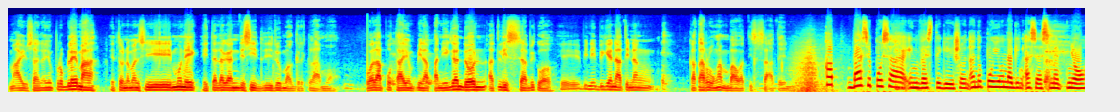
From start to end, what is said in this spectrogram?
maayos sana yung problema. Ito naman si Monique, ay talagang desidido magreklamo. Wala po tayong pinapanigan doon. At least sabi ko, eh, binibigyan natin ng katarungan bawat isa sa atin. Kap, base po sa investigation, ano po yung naging assessment nyo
